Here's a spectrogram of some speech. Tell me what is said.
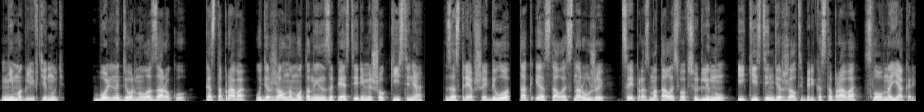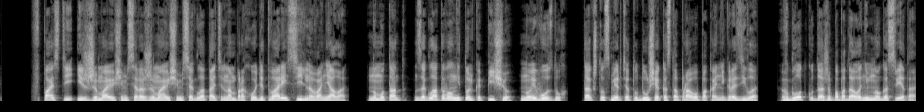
не могли втянуть. Больно дернула за руку. Костоправа удержал намотанный на запястье ремешок кистеня. Застрявшее бело так и осталось снаружи, цепь размоталась во всю длину, и кистень держал теперь Костоправа, словно якорь. В пасти и сжимающемся-разжимающемся глотательном проходе твари сильно воняло, но мутант заглатывал не только пищу, но и воздух, так что смерть от удушья Костоправу пока не грозила. В глотку даже попадало немного света.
